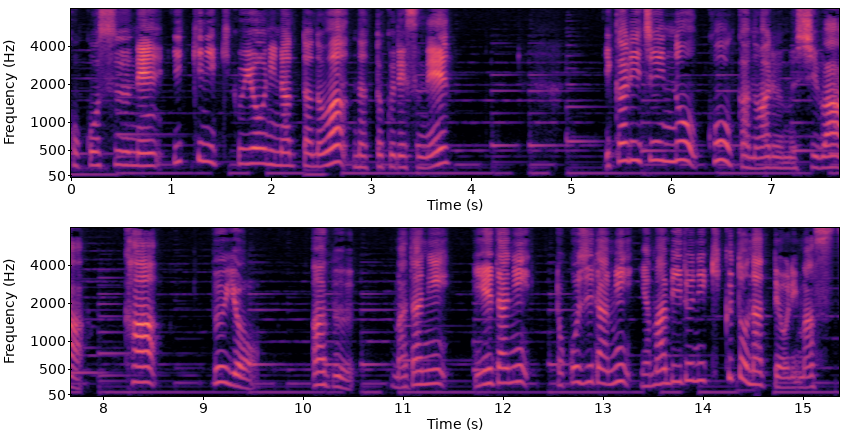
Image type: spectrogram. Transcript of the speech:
ここ数年一気に効くようになったのは納得ですね。怒り人の効果のある虫は、蚊、ブヨ、アブ、マダニ、イエダニ、トコジラミ、ヤマビルに効くとなっております。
